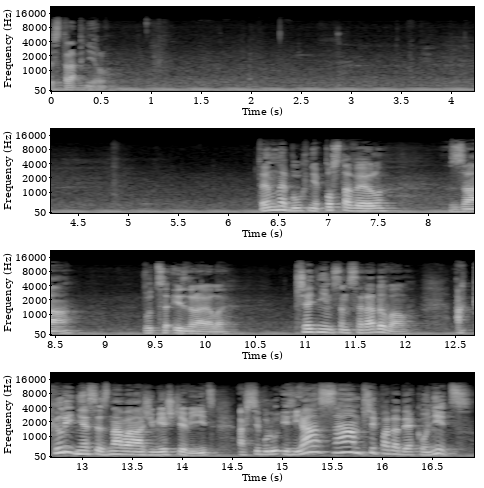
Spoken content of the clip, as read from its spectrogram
strapnil. Tenhle Bůh mě postavil za vůdce Izraele. Před ním jsem se radoval. A klidně se znavážím ještě víc, až si budu i já sám připadat jako nic.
